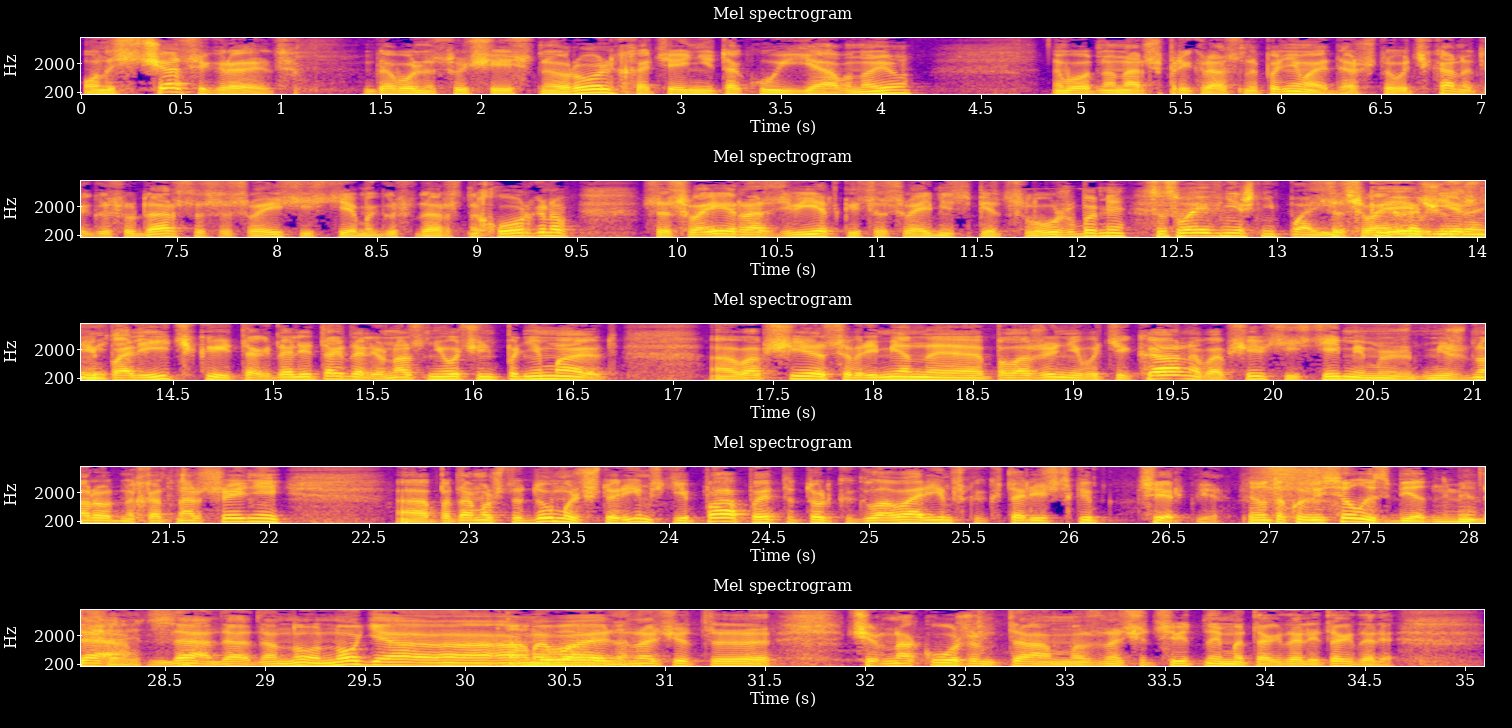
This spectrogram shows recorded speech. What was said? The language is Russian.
он и сейчас играет довольно существенную роль, хотя и не такую явную. Вот, но надо же прекрасно понимать, да, что Ватикан – это государство со своей системой государственных органов, со своей разведкой, со своими спецслужбами. Со своей внешней политикой. Со своей внешней заметить. политикой и так далее, и так далее. У нас не очень понимают а, вообще современное положение Ватикана, вообще в системе международных отношений, потому что думают, что римский папа это только глава римской католической церкви. И он такой веселый с бедными да, общается. Да, да, да. Но ноги омывает, омывает да. значит, э, чернокожим там, значит, цветным и так далее, и так далее.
